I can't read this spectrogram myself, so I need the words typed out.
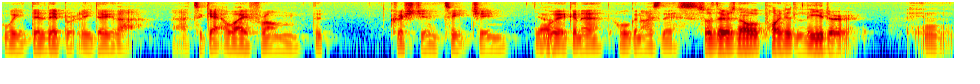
we deliberately do that uh, to get away from the Christian teaching Yeah. we're going to organise this. So there's no appointed leader in.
